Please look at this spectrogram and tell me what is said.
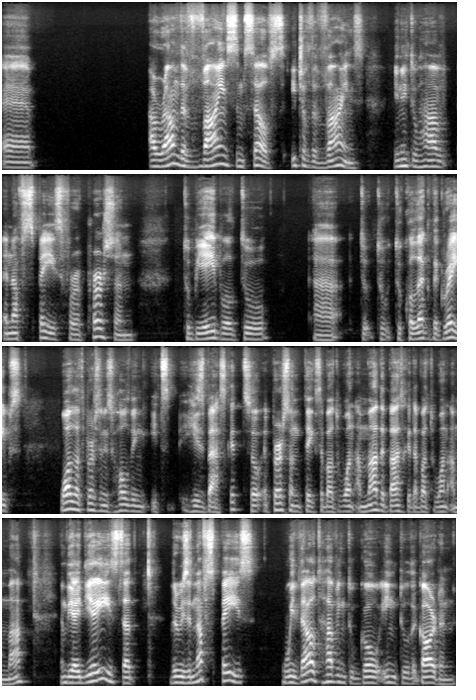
Uh, around the vines themselves, each of the vines, you need to have enough space for a person to be able to uh, to, to, to collect the grapes while that person is holding its his basket. So a person takes about one amma, the basket about one amma, and the idea is that there is enough space without having to go into the garden,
